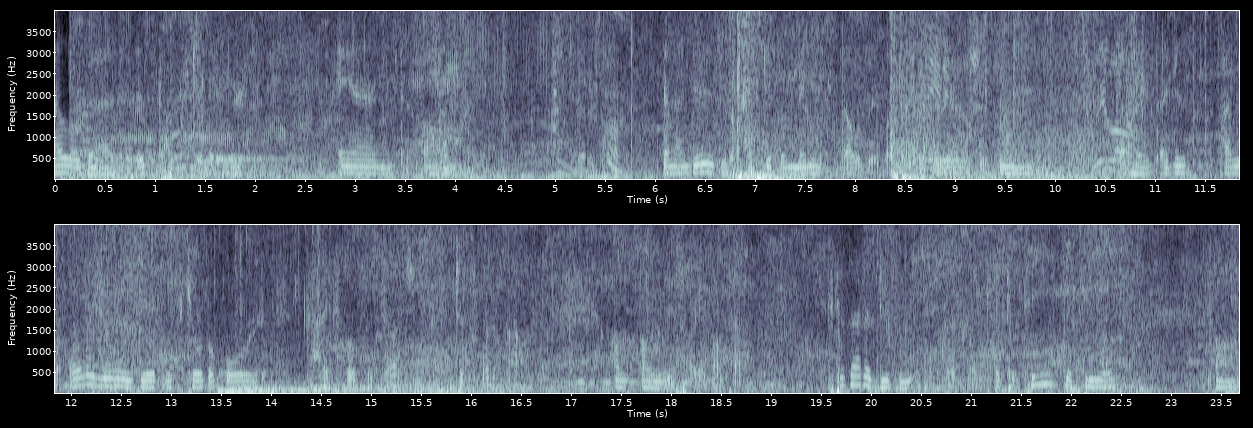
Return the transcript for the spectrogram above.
Hello guys, it's Dr. Killer. And, um, and I did skip a minute, that was it, like I it was just a minute. Guys, I just, I, all I really did was kill the horde, got explosive touch, just went around. I'm, I'm really sorry about that. It's because I had to do something quick, like, I continued the video, um,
